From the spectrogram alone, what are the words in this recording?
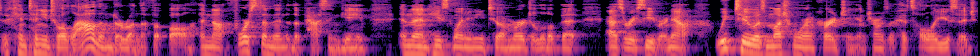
to continue to allow them to run the football and not force them into the passing game. And then he's going to need to emerge a little bit as a receiver. Now, week two was much more encouraging in terms of his total usage.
